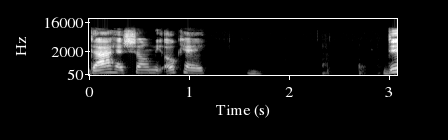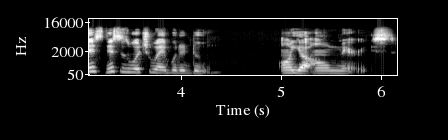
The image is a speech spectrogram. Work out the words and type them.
God has shown me, okay, this this is what you're able to do on your own merits.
